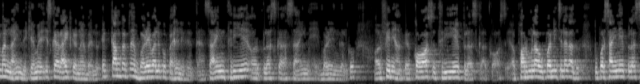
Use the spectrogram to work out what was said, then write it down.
नंबर नाइन देखिए, हमें इसका राइट करना है वैल्यू एक काम करते हैं, बड़े वाले को पहले लिख देते हैं। साइन थ्री ए और प्लस का साइन ए बड़े एंगल को। और फिर यहाँ पे कॉस थ्री ए प्लस का कॉस ए अब फॉर्मूला ऊपर नीचे लगा दो। ऊपर sine A plus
